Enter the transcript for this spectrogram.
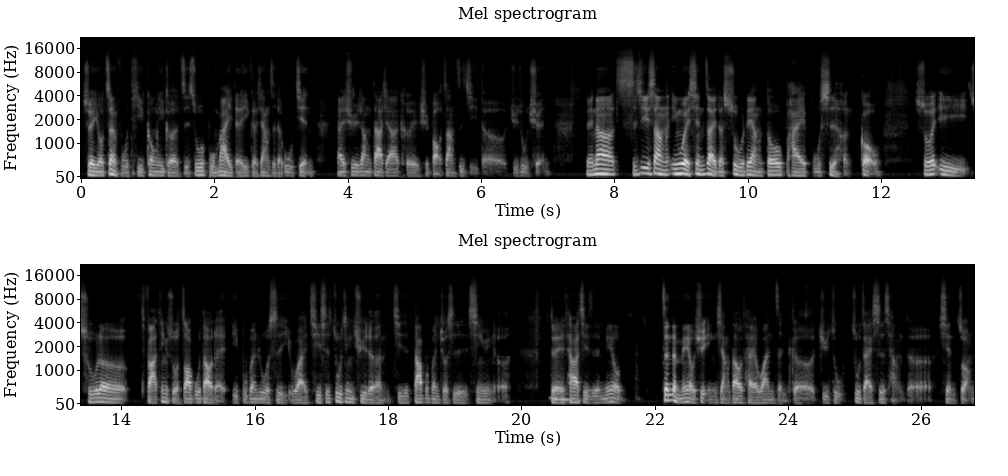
所以由政府提供一个只租不卖的一个这样子的物件，来去让大家可以去保障自己的居住权。对，那实际上因为现在的数量都还不是很够，所以除了法庭所照顾到的一部分弱势以外，其实住进去的其实大部分就是幸运儿，对他其实没有真的没有去影响到台湾整个居住住宅市场的现状。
